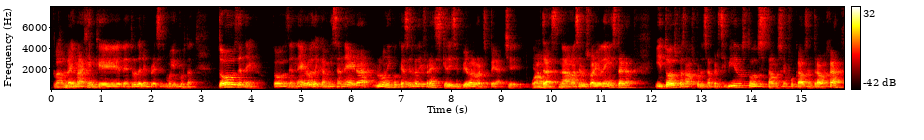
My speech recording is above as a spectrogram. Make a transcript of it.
claro. la imagen que dentro de la empresa es muy importante, todos de negro todos de negro, de camisa negra. Lo único que hace la diferencia es que dice Piero Álvarez PH atrás, nada más el usuario de Instagram. Y todos pasamos por desapercibidos, todos estamos enfocados en trabajar.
